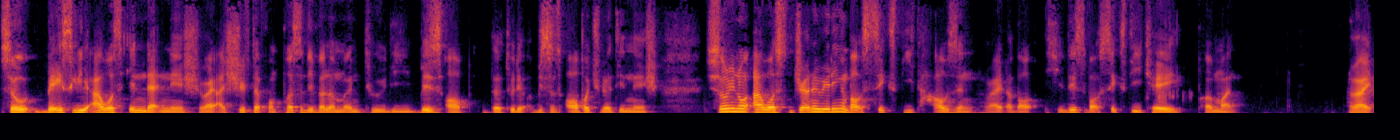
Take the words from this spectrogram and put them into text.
So basically, I was in that niche, right? I shifted from personal development to the biz op, the, to the business opportunity niche. So you know, I was generating about sixty thousand, right? About this is about sixty k per month, right?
